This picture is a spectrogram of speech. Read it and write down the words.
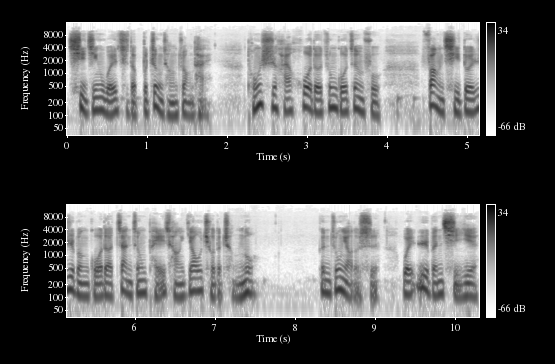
迄今为止的不正常状态，同时还获得中国政府放弃对日本国的战争赔偿要求的承诺。更重要的是，为日本企业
